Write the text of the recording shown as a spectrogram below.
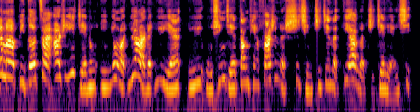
那么，彼得在二十一节中引用了约尔的预言与五旬节当天发生的事情之间的第二个直接联系：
